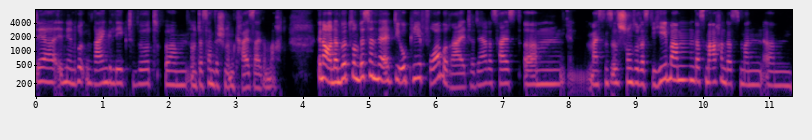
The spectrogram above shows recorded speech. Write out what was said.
der in den Rücken reingelegt wird. Ähm, und das haben wir schon im Kreißsaal gemacht. Genau, und dann wird so ein bisschen die OP vorbereitet. Ja? Das heißt, ähm, meistens ist es schon so, dass die Hebammen das machen, dass man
